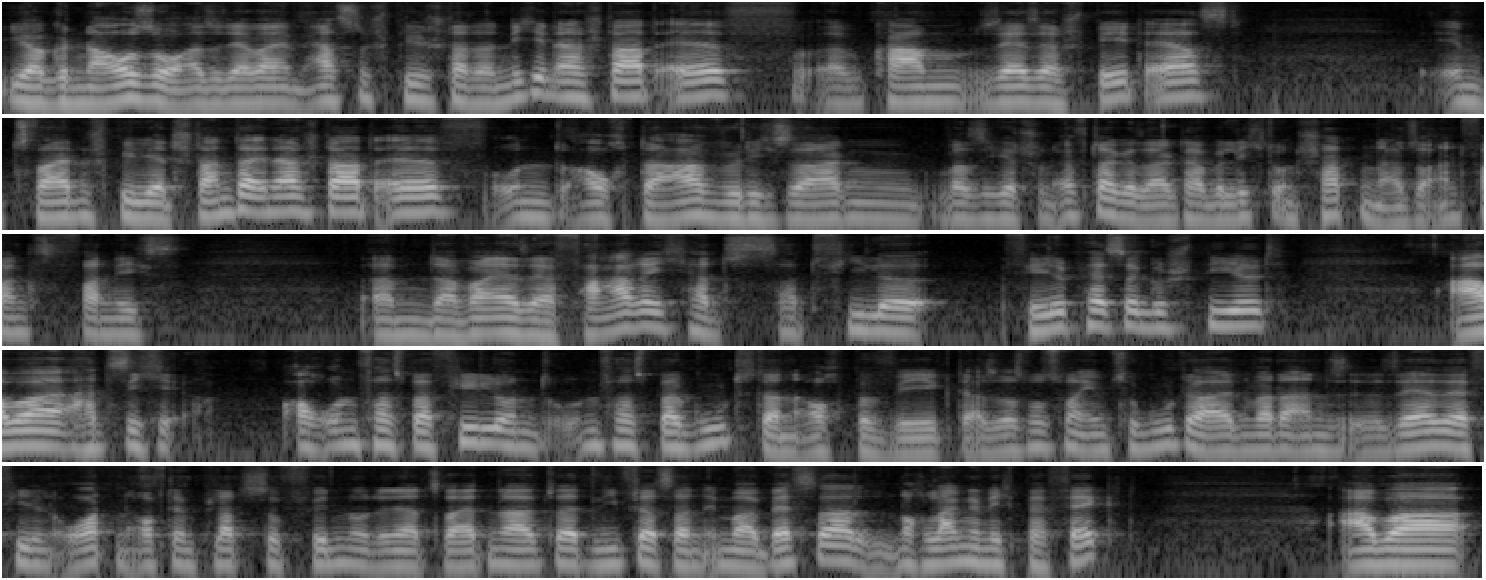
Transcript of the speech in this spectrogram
ja genauso. Also der war im ersten Spiel stand er nicht in der Startelf, äh, kam sehr, sehr spät erst. Im zweiten Spiel jetzt stand er in der Startelf und auch da würde ich sagen, was ich jetzt schon öfter gesagt habe, Licht und Schatten. Also anfangs fand ich es, ähm, da war er sehr fahrig, hat, hat viele Fehlpässe gespielt, aber hat sich auch unfassbar viel und unfassbar gut dann auch bewegt. Also das muss man ihm zugutehalten, war da an sehr, sehr vielen Orten auf dem Platz zu finden und in der zweiten Halbzeit lief das dann immer besser, noch lange nicht perfekt, aber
